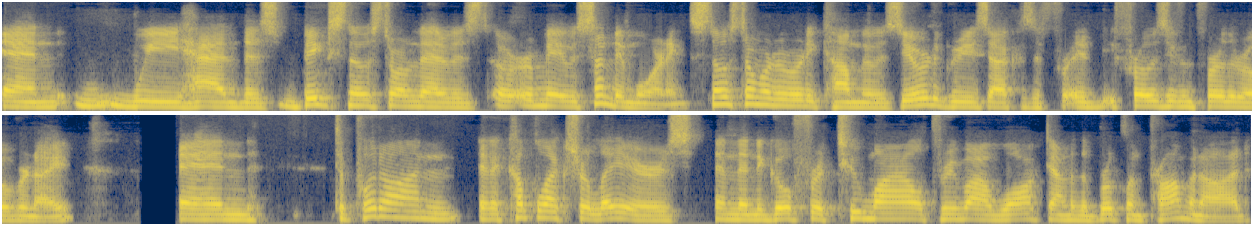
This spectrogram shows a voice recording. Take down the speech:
and we had this big snowstorm that was or, maybe it was sunday morning snowstorm had already come it was zero degrees out because it, it froze even further overnight and to put on and a couple extra layers and then to go for a two mile three mile walk down to the brooklyn promenade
